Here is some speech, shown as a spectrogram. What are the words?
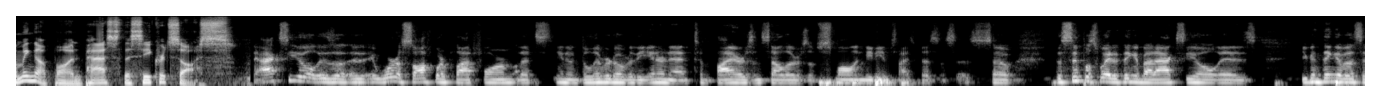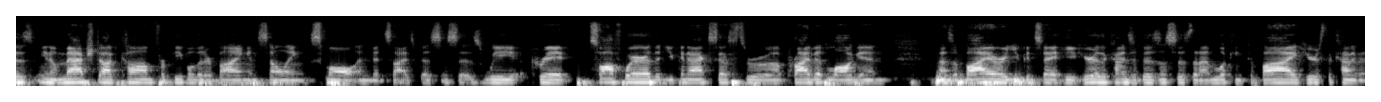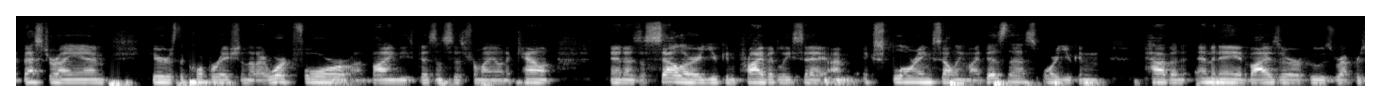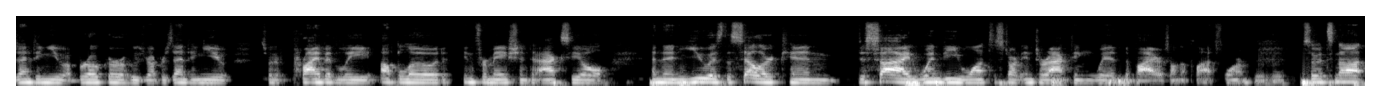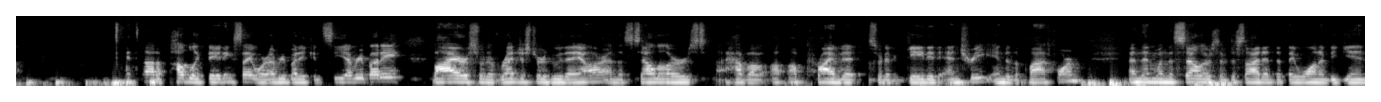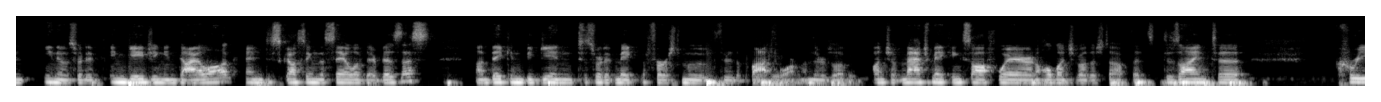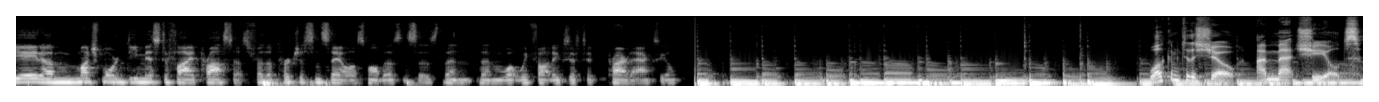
coming up on Pass the Secret Sauce. Axial is a we're a software platform that's you know delivered over the internet to buyers and sellers of small and medium sized businesses. So the simplest way to think about Axial is you can think of us as you know match.com for people that are buying and selling small and mid-sized businesses. We create software that you can access through a private login. As a buyer you can say hey, here are the kinds of businesses that i'm looking to buy. Here's the kind of investor i am. Here's the corporation that i work for. I'm buying these businesses for my own account and as a seller, you can privately say, I'm exploring selling my business, or you can have an M&A advisor who's representing you, a broker who's representing you, sort of privately upload information to Axial. And then you as the seller can decide when do you want to start interacting with the buyers on the platform. Mm-hmm. So it's not it's not a public dating site where everybody can see everybody. Buyers sort of register who they are, and the sellers have a, a, private sort of gated entry into the platform. And then when the sellers have decided that they want to begin, you know, sort of engaging in dialogue and discussing the sale of their business, um, they can begin to sort of make the first move through the platform. And there's a bunch of matchmaking software and a whole bunch of other stuff that's designed to create a much more demystified process for the purchase and sale of small businesses than than what we thought existed prior to Axial. Welcome to the show. I'm Matt Shields.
